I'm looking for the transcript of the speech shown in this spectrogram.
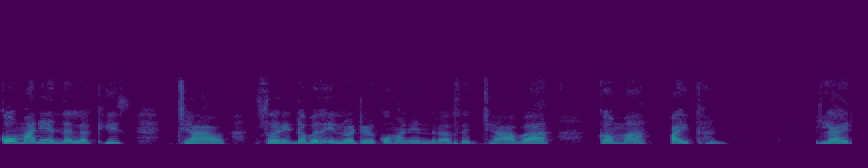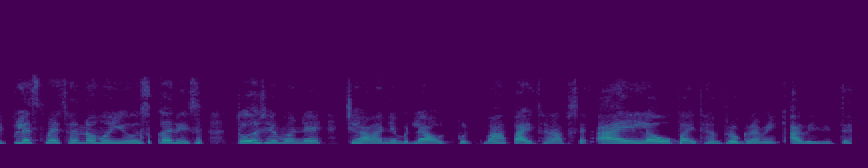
કોમાની અંદર લખીશ જાવ સોરી ડબલ ઇન્વર્ટેડ કોમાની અંદર આવશે. જાવા કમા પાયથન એટલે આ રિપ્લેસ મેથડનો હું યુઝ કરીશ તો જે મને જાવાની બદલે આઉટપુટમાં પાયથન આપશે. આઈ લવ પાયથન પ્રોગ્રામિંગ આવી રીતે.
